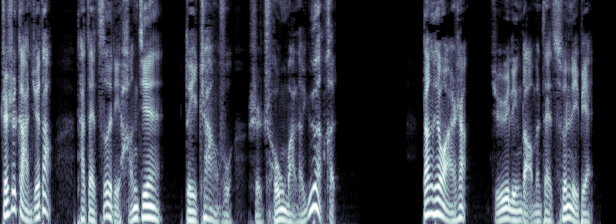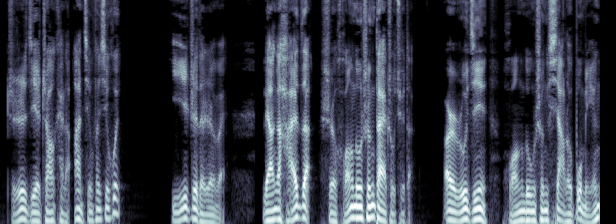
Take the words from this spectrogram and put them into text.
只是感觉到他在字里行间对丈夫是充满了怨恨。当天晚上，局领导们在村里边直接召开了案情分析会，一致的认为两个孩子是黄东升带出去的，而如今黄东升下落不明，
